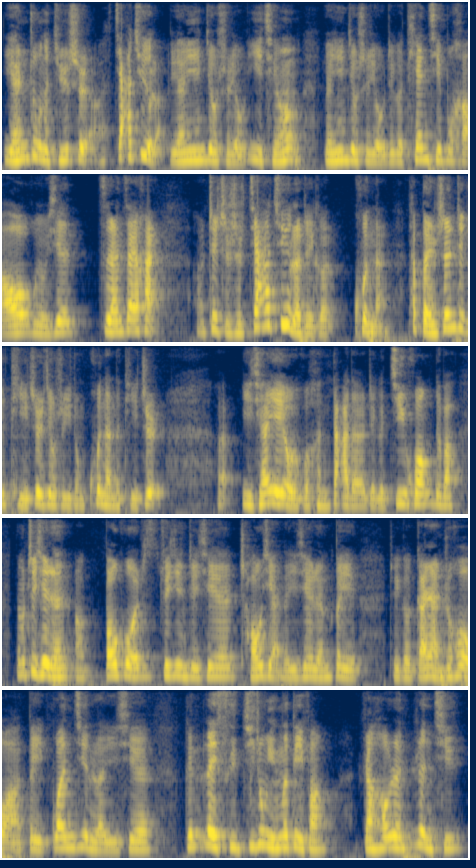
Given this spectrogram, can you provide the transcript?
严重的局势啊加剧了，原因就是有疫情，原因就是有这个天气不好，会有些自然灾害啊，这只是加剧了这个困难。它本身这个体制就是一种困难的体制，啊，以前也有过很大的这个饥荒，对吧？那么这些人啊，包括最近这些朝鲜的一些人被这个感染之后啊，被关进了一些。跟类似于集中营的地方，然后任任其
